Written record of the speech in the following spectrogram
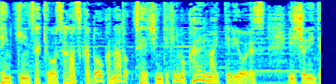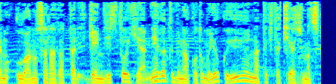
転勤先を探すかどうかなど、精神的にもかなり参っているようです。一緒にいても上の空だったり、現実逃避やネガティブなこともよく言うようになってきた気がします。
